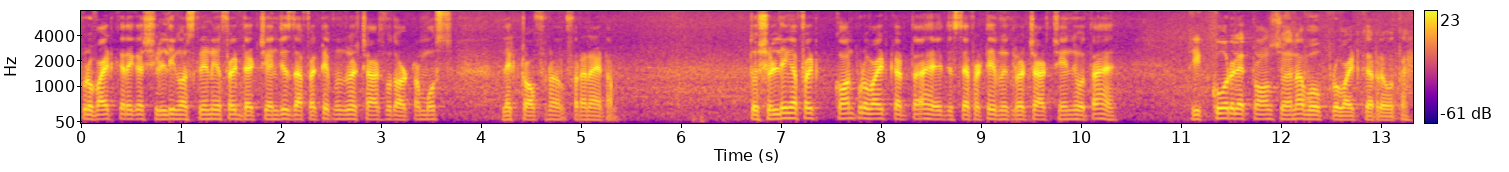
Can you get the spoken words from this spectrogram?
प्रोवाइड करेगा शील्डिंग और screening effect that changes the effective charge for the outermost electron for an atom तो शील्डिंग इफ़ेक्ट कौन प्रोवाइड करता है, जिससे इफ़ेक्टिव न्यूक्लियर चार्ज चेंज होता है? कि कोर इलेक्ट्रॉन्स जो है ना, वो प्रोवाइड कर रहे होते हैं।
